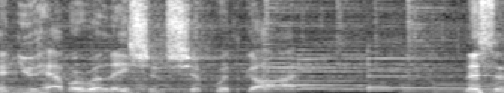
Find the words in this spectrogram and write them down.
Can you have a relationship with God? Listen,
